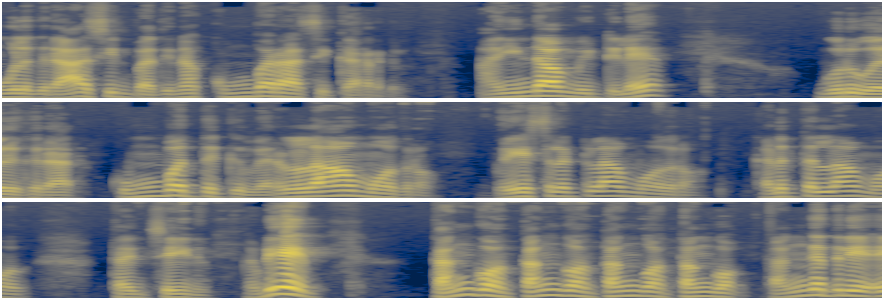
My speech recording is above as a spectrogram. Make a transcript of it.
உங்களுக்கு ராசின்னு பார்த்தீங்கன்னா கும்பராசிக்காரர்கள். ஐந்தாம் வீட்டிலே குரு வருகிறார். கும்பத்துக்கு விரலாம் மோதிரம் பிரேஸ்லெட்லாம் மோதிரம் கழுத்தெல்லாம் மோதிரம் த செயின். அப்படியே தங்கம் தங்கம் தங்கம் தங்கம். தங்கத்திலேயே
